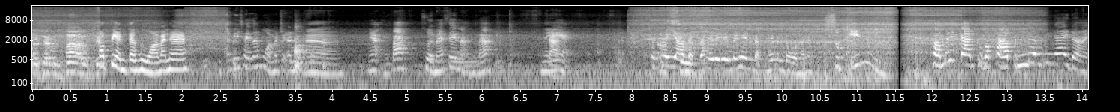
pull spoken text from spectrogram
ก็ใช้เป็นผ้าเลยเขาเปลี่ยนแต่หัวมันใช่ไหมอันนี้ใช้แต่หัวมันเป็นอันนี้อ่า เนี่ยเห็นปะสวยไหมเส้นอะเห็นไหมนี่จ้ะ ฉันพยายามแบบจะให้ไม่ไม่ให้แบบให้มันโดนนะซุปอินทำให้การขูดมะพร้าวเป็นเรื่องที่ง่ายดาย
